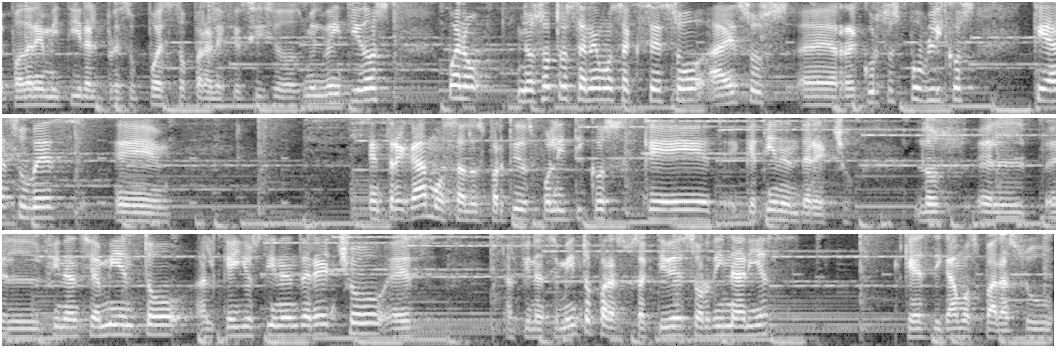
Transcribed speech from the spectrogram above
de poder emitir el presupuesto para el ejercicio 2022. Bueno, nosotros tenemos acceso a esos eh, recursos públicos que a su vez eh, entregamos a los partidos políticos que, que tienen derecho. Los, el, el financiamiento al que ellos tienen derecho es al financiamiento para sus actividades ordinarias, que es digamos para su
